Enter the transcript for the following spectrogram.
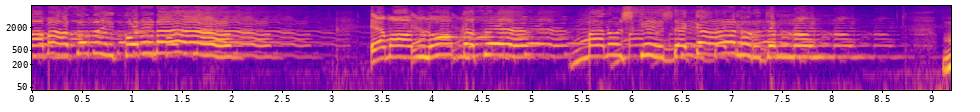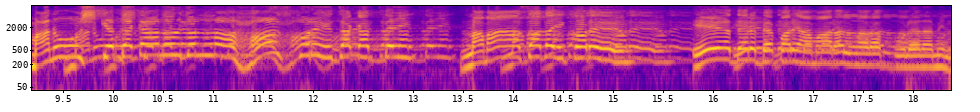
নামাজ আদায় করে না এমন লোক আছে মানুষকে দেখানোর জন্য। মানুষকে দেখানোর জন্য হজ করে জাকাত দেয় নামাজ আদায় করে। এদের ব্যাপারে আমার আল্লাহ রাব্বুল আলামিন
